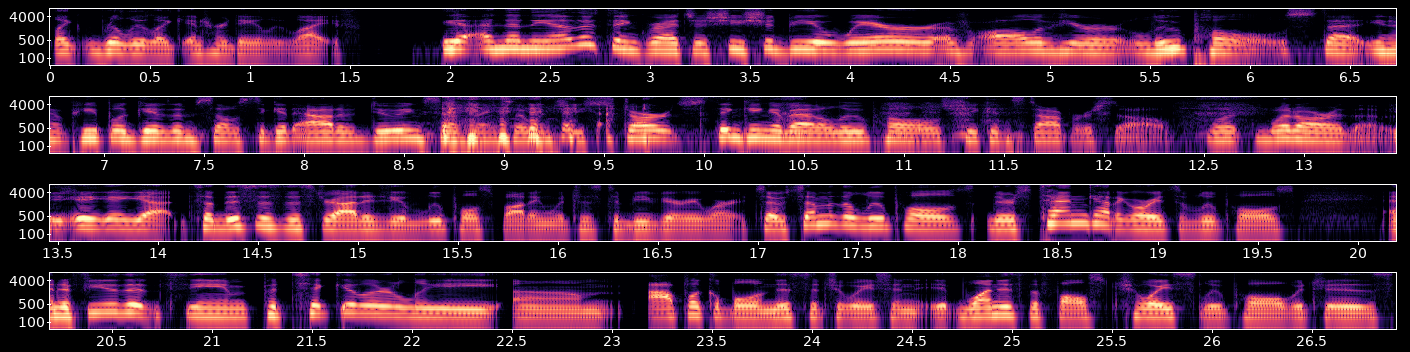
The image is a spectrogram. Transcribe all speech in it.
like really like in her daily life. Yeah, and then the other thing, Gretchen, she should be aware of all of your loopholes that you know people give themselves to get out of doing something. So when she starts thinking about a loophole, she can stop herself. What what are those? Yeah, yeah, yeah. So this is the strategy of loophole spotting, which is to be very aware. So some of the loopholes, there's ten categories of loopholes, and a few that seem particularly um, applicable in this situation. It, one is the false choice loophole, which is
